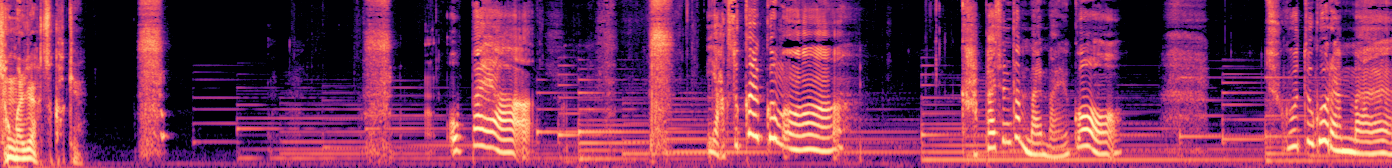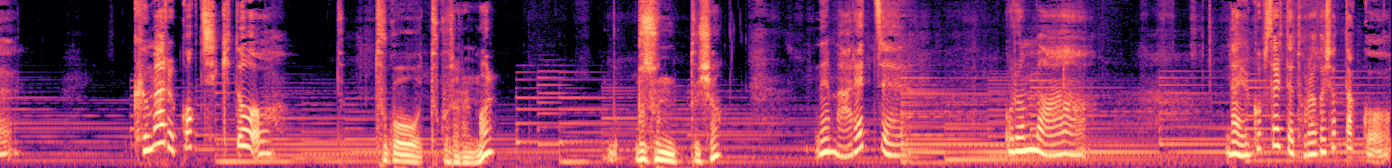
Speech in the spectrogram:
정말로 약속할게. 오빠야, 약속할 거면 갚아준단 말 말고 두고두고란 말, 그 말을 꼭 지키도. 두고 두고라는 말? 무, 무슨 뜻이야? 내 말했지. 우리 엄마, 나 일곱 살 때 돌아가셨다고.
